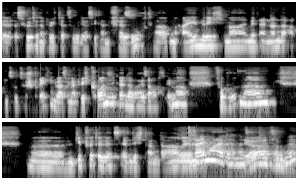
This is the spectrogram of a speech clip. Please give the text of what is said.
äh, das führte natürlich dazu, dass sie dann versucht haben, heimlich mal miteinander ab und zu zu sprechen, was wir natürlich konsequenterweise auch immer verboten haben. Äh, gipfelte letztendlich dann darin. Drei Monate haben wir es Ja, drei ne?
